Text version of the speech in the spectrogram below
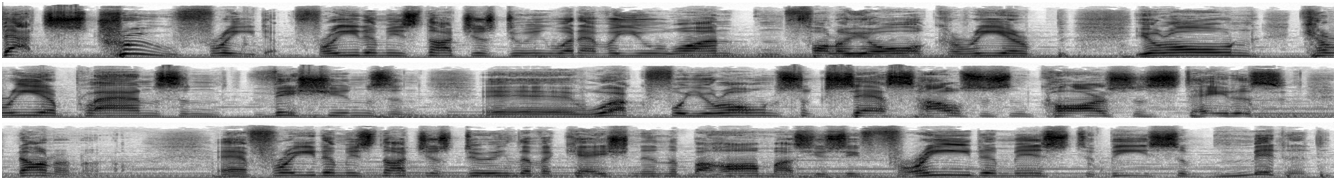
That's true freedom. Freedom is not just doing whatever you want and follow your career, your own career plans and visions and uh, work for your own success, houses and cars and status. No, no, no, no. Uh, freedom is not just doing the vacation in the Bahamas. You see, freedom is to be submitted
